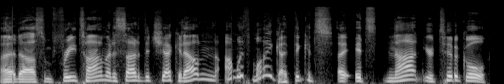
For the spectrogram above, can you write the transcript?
I had uh, some free time. I decided to check it out, and I'm with Mike. I think it's uh, it's not your typical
